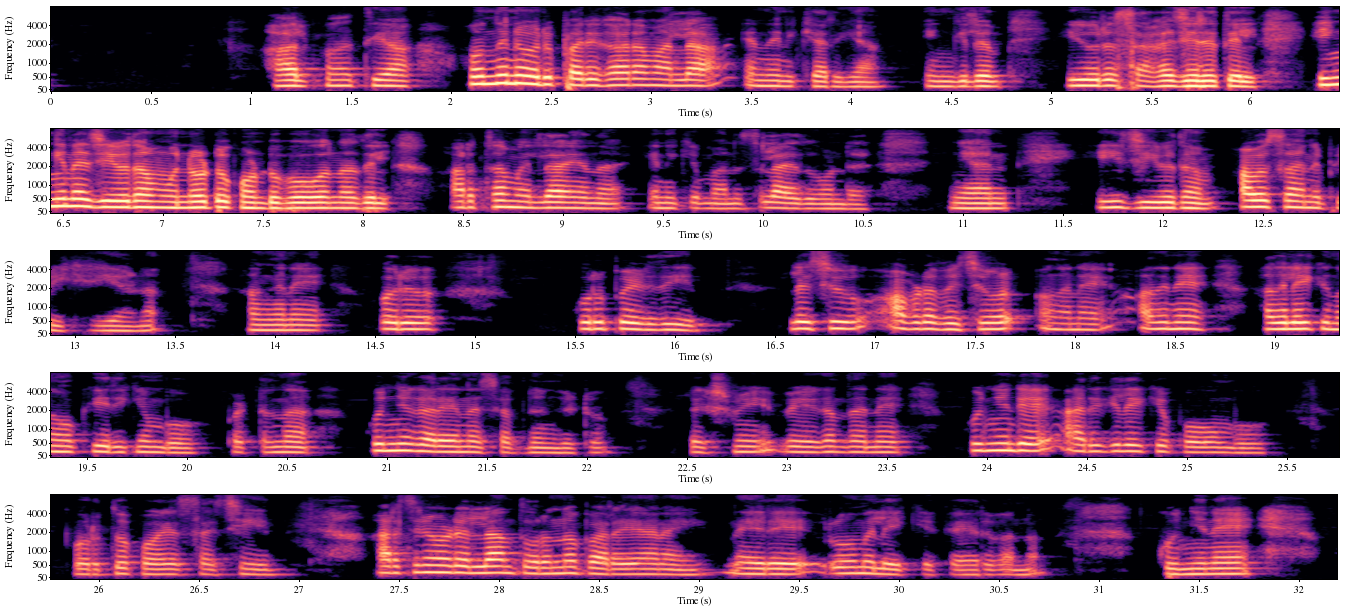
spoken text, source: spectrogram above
ആത്മഹത്യ ഒന്നിനും ഒരു പരിഹാരമല്ല എന്നെനിക്കറിയാം. എങ്കിലും ഈ ഒരു സാഹചര്യത്തിൽ ഇങ്ങനെ ജീവിതം മുന്നോട്ട് കൊണ്ടുപോകുന്നതിൽ അർത്ഥമില്ല എന്ന് എനിക്ക് മനസ്സിലായതുകൊണ്ട് ഞാൻ ഈ ജീവിതം അവസാനിപ്പിക്കുകയാണ്. അങ്ങനെ ഒരു കുറിപ്പെഴുതി ലച്ചു അവിടെ വെച്ച് അങ്ങനെ അതിനെ അതിലേക്ക് നോക്കിയിരിക്കുമ്പോൾ പെട്ടെന്ന് കുഞ്ഞു കരയുന്ന ശബ്ദം കേട്ടു. ലക്ഷ്മി വേഗം തന്നെ കുഞ്ഞിന്റെ അരികിലേക്ക് പോകുമ്പോൾ പുറത്തു പോയ സച്ചി അർച്ചനയോടെല്ലാം തുറന്നു പറയാനായി നേരെ റൂമിലേക്ക് കയറി വന്നു. കുഞ്ഞിനെ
